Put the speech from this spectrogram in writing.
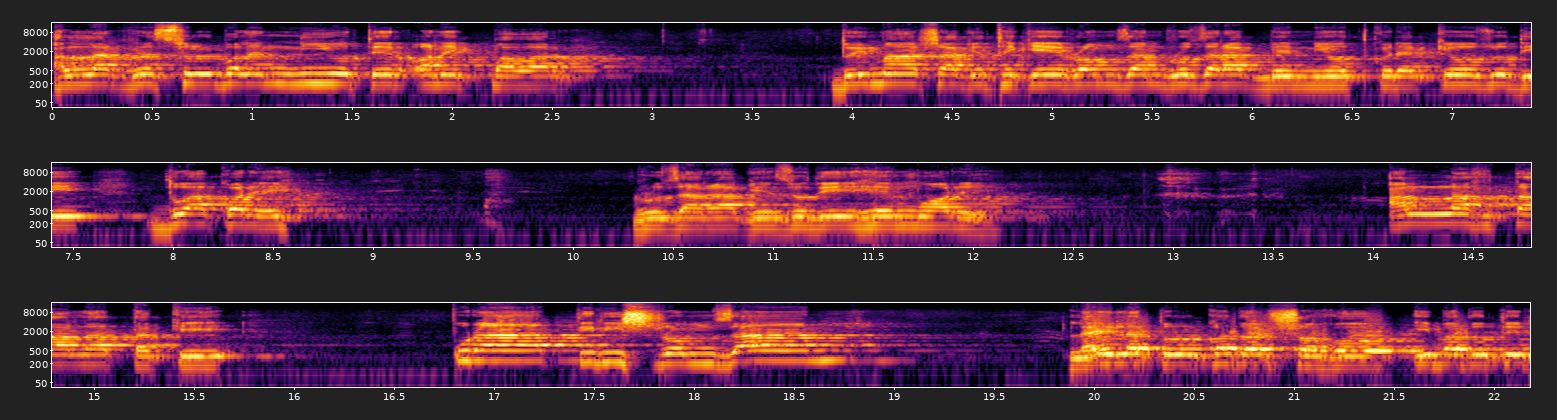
আল্লাহর রসুল বলেন নিয়তের অনেক পাওয়ার। দুই মাস আগে থেকে রমজান রোজা রাখবে নিয়ত করে কেউ যদি দোয়া করে রোজার আগে যদি হে মরে আল্লাহ তালা তাকে পুরা তিরিশ রমজান লাইলাতুল কদর সহ ইবাদতের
